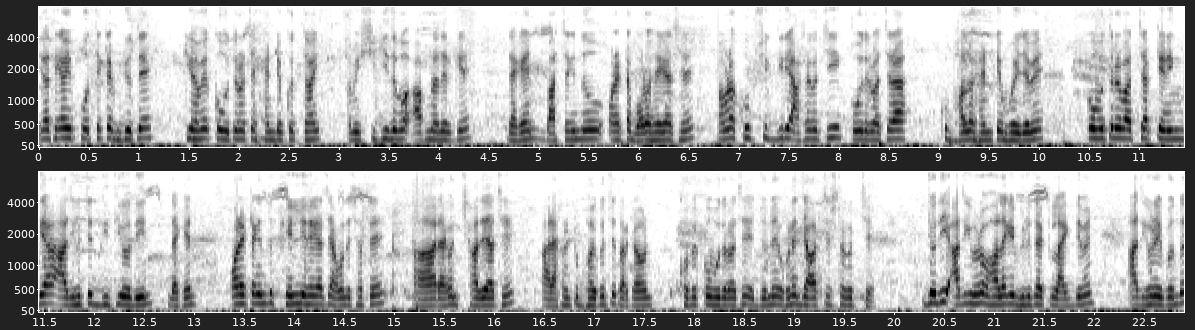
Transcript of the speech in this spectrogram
এটা থেকে আমি প্রত্যেকটা ভিডিওতে কীভাবে কবুতর বাচ্চা হ্যান্ডটেম করতে হয়, আমি শিখিয়ে দেবো আপনাদেরকে। দেখেন, বাচ্চা কিন্তু অনেকটা বড় হয়ে গেছে। আমরা খুব শিগগিরই আশা করছি কবুতর বাচ্চারা খুব ভালো হ্যান্ডটেম হয়ে যাবে। কবুতরের বাচ্চার ট্রেনিং দেওয়া আজ হচ্ছে দ্বিতীয় দিন। দেখেন অনেকটা কিন্তু ফ্রেন্ডলি হয়ে গেছে আমাদের সাথে, আর এখন ছাদে আছে, আর এখন একটু ভয় করছে, তার কারণ খুবই কবুতর আছে, এর জন্য ওখানে যাওয়ার চেষ্টা করছে। যদি আজকে ভিডিও ভালো লাগে, ভিডিওতে একটা লাইক দেবেন। আজকে ভিডিও এই পর্যন্ত,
